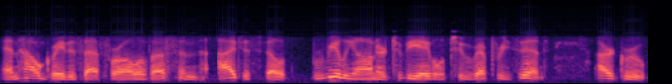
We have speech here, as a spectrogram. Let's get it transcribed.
And how great is that for all of us? And I just felt really honored to be able to represent our group.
